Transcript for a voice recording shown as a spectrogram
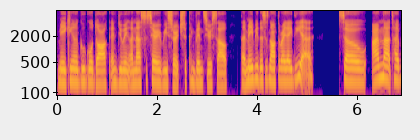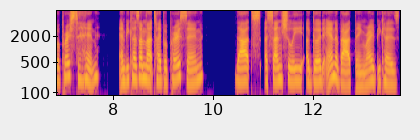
making a Google Doc, and doing unnecessary research to convince yourself that maybe this is not the right idea. So I'm that type of person. And because I'm that type of person, that's essentially a good and a bad thing, right? Because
